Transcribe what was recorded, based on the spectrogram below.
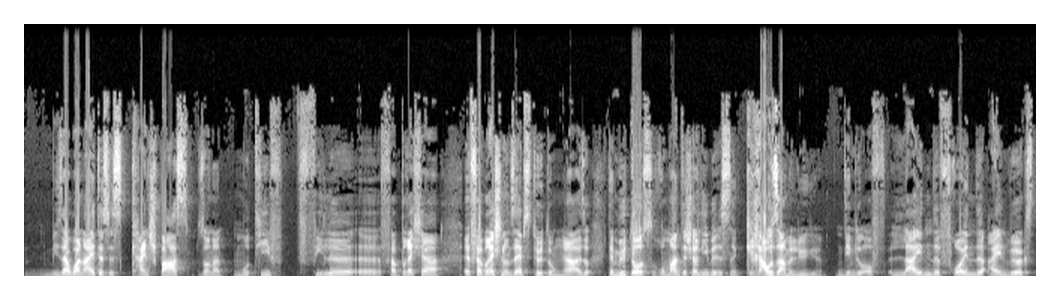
wie gesagt, One-Itis ist kein Spaß, sondern Motiv viele äh, Verbrecher, äh, Verbrechen und Selbsttötungen. Ja? Also der Mythos romantischer Liebe ist eine grausame Lüge, indem du auf leidende Freunde einwirkst,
